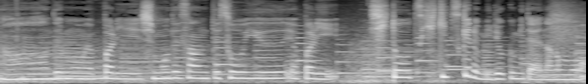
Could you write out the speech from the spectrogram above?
あーでもやっぱり下出さんってそういうやっぱり人を引きつける魅力みたいなのも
